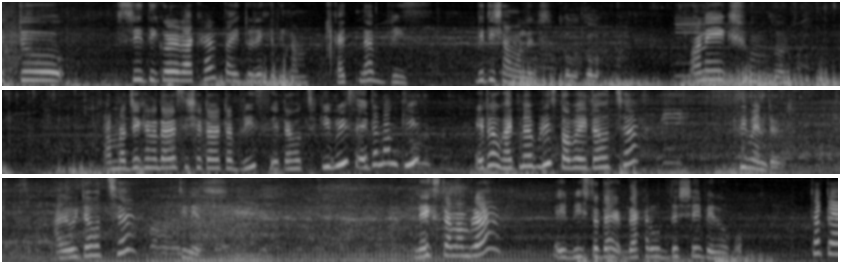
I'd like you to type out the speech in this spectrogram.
একটু স্মৃতি করে রাখার তাই একটু রেখে দিলাম। কাইটনা ব্রিজ ব্রিটিশ আমলের। অনেক সুন্দর। আমরা যেখানে দাঁড়াচ্ছি সেটাও একটা ব্রিজ, এটা হচ্ছে কি ব্রিজ? এটা নাম কি? এটাও ঘাটনা ব্রিজ, তবে এটা হচ্ছে সিমেন্টের। আর ওইটা হচ্ছে টিনের। নেক্সট টাইম আমরা এই ব্রিজটা দেখার উদ্দেশ্যেই বের হব। টাটা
